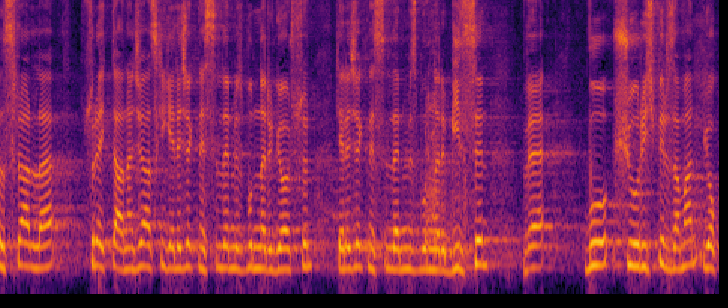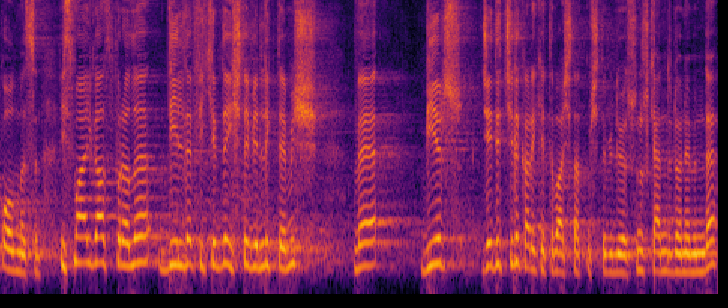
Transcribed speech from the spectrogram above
ısrarla sürekli anacağız ki gelecek nesillerimiz bunları görsün, gelecek nesillerimiz bunları bilsin ve bu şuur hiçbir zaman yok olmasın. İsmail Gaspıralı dilde fikirde işte birlik demiş ve bir ceditçilik hareketi başlatmıştı biliyorsunuz kendi döneminde.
